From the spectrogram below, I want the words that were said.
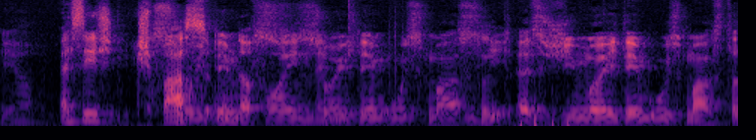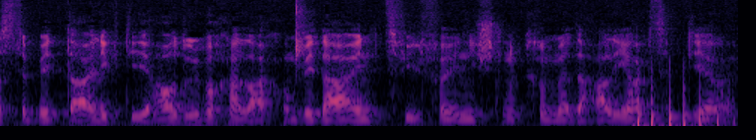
ja. es ist Spaß so dem, unter Freunden. So in dem Ausmaß. Und es ist immer in dem Ausmaß, dass der Beteiligte auch drüber kann lachen Und wenn da ein zu viel für ihn ist, dann können wir das alle akzeptieren.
